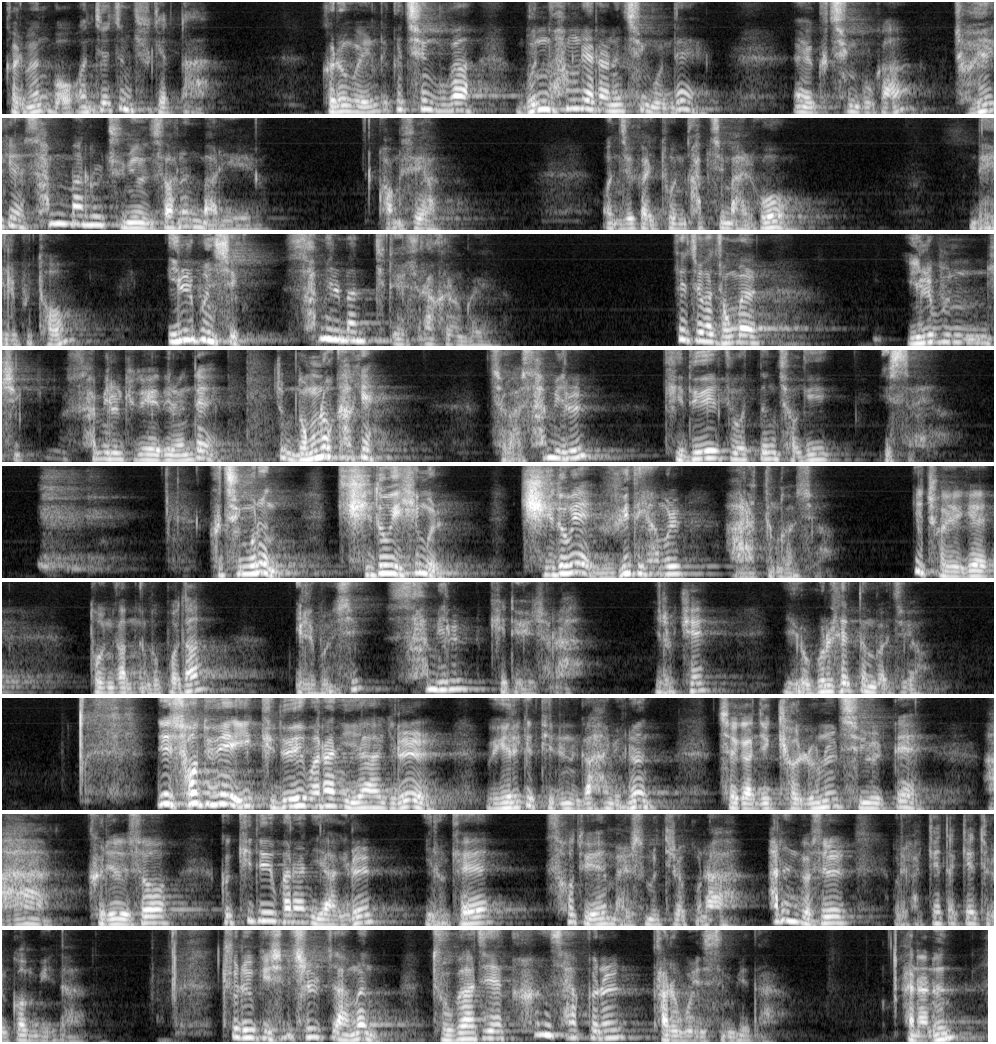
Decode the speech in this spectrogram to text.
그러면 뭐 언제쯤 주겠다. 그런 거였는데 그 친구가 문황래라는 친구인데 예, 그 친구가 저에게 3만 원을 주면서 하는 말이에요. 광수야, 언제까지 돈 갚지 말고 내일부터 1분씩 3일만 기도해 주라 그런 거예요. 그래서 제가 정말 1분씩 3일을 기도해야 되는데 좀 넉넉하게 제가 3일을 기도해 주었던 적이 있어요. 그 친구는 기도의 힘을, 기도의 위대함을 알았던 거죠. 이 저에게 돈 갚는 것보다 1분씩 3일을 기도해 줘라. 이렇게 요구를 했던 거지요. 이 서두에 이 기도에 관한 이야기를 왜 이렇게 드리는가 하면은 제가 이제 결론을 지을 때, 아, 그래서 그 기도에 관한 이야기를 이렇게 서두에 말씀을 드렸구나 하는 것을 우리가 깨닫게 될 겁니다. 출애굽기 17장은 두 가지의 큰 사건을 다루고 있습니다. 하나는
